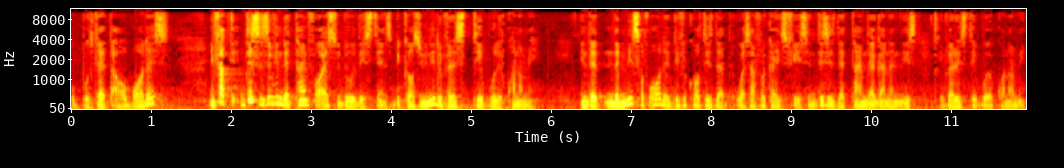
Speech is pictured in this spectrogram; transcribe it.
We protect our borders. In fact, this is even the time for us to do these things because you need a very stable economy in the, in the midst of all the difficulties that West Africa is facing, this is the time that Ghana needs a very stable economy.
